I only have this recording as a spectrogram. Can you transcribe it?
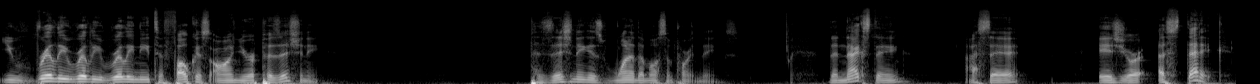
you really, really, really need to focus on your positioning. Positioning is one of the most important things. The next thing I said is your aesthetic.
